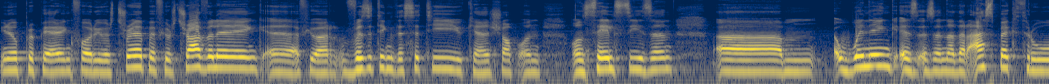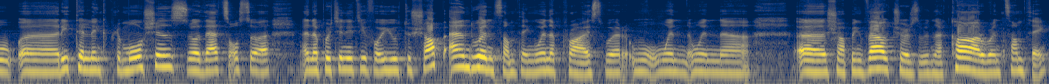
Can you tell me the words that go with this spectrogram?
you know preparing for your trip. If you're traveling uh, if you are visiting the city you can shop on on sale season. Um, winning is, is another aspect through uh, retail link promotions. So that's also a, an opportunity for you to shop and win something win a prize where win win uh, uh, shopping vouchers win a car win something.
